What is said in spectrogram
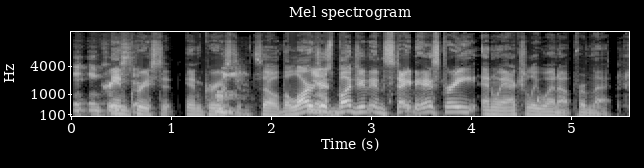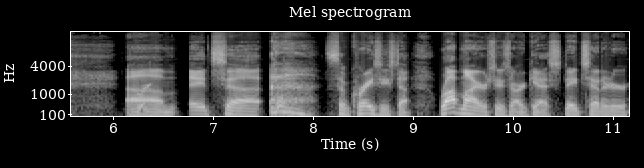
increased increased it, it increased it. So the largest yeah. budget in state history, and we actually went up from that. Um, right. It's uh, some crazy stuff. Robb Myers is our guest, state senator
